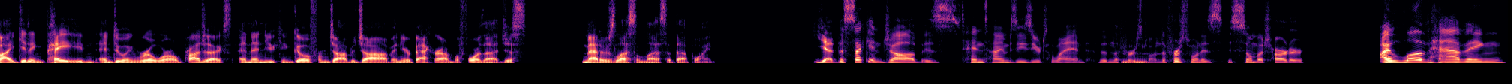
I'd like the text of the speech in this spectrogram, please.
by getting paid and doing real world projects and then you can go from job to job and your background before that just matters less and less at that point Yeah, the second job is 10 times easier to land than the 1st Mhm. one. The first one is is so much harder. I love having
